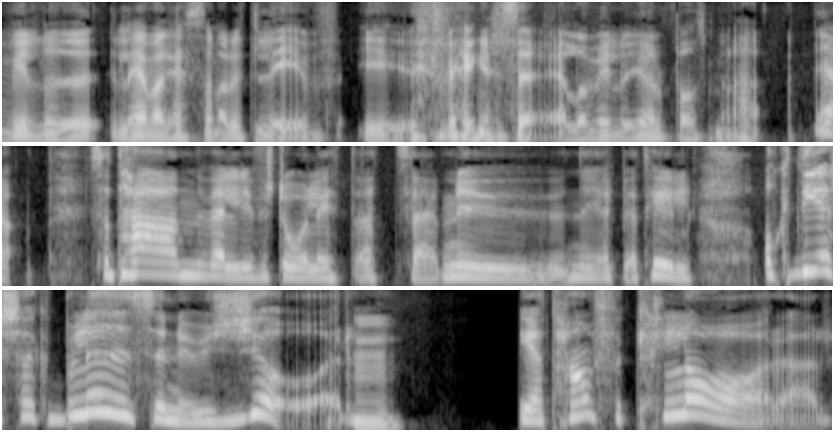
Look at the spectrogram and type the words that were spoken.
vill du leva resten av ditt liv i fängelse eller vill du hjälpa oss med det här? Ja. Så att han väljer förståeligt att så här, nu, nu hjälper jag till. Och det Chuck Blazer nu gör Mm. är att han förklarar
